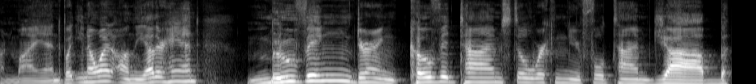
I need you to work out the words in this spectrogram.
on my end. But you know what? On the other hand, moving during COVID time, still working your full time job,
